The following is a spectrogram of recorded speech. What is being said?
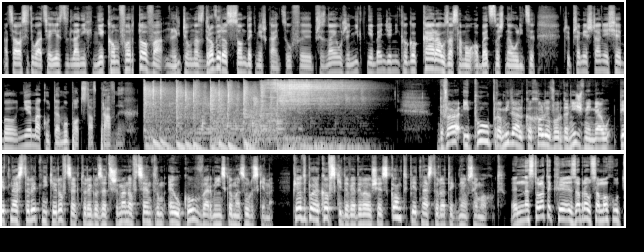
a cała sytuacja jest dla nich niekomfortowa. Liczą na zdrowy rozsądek mieszkańców, y, przyznają, że nikt nie będzie nikogo karał za samą obecność na ulicy czy przemieszczanie się, bo nie ma ku temu podstaw prawnych. 2,5 promila alkoholu w organizmie miał 15-letni kierowca, którego zatrzymano w centrum Ełku w warmińsko-mazurskim. Piotr Bojakowski dowiadywał się, skąd 15-latek miał samochód. Nastolatek zabrał samochód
